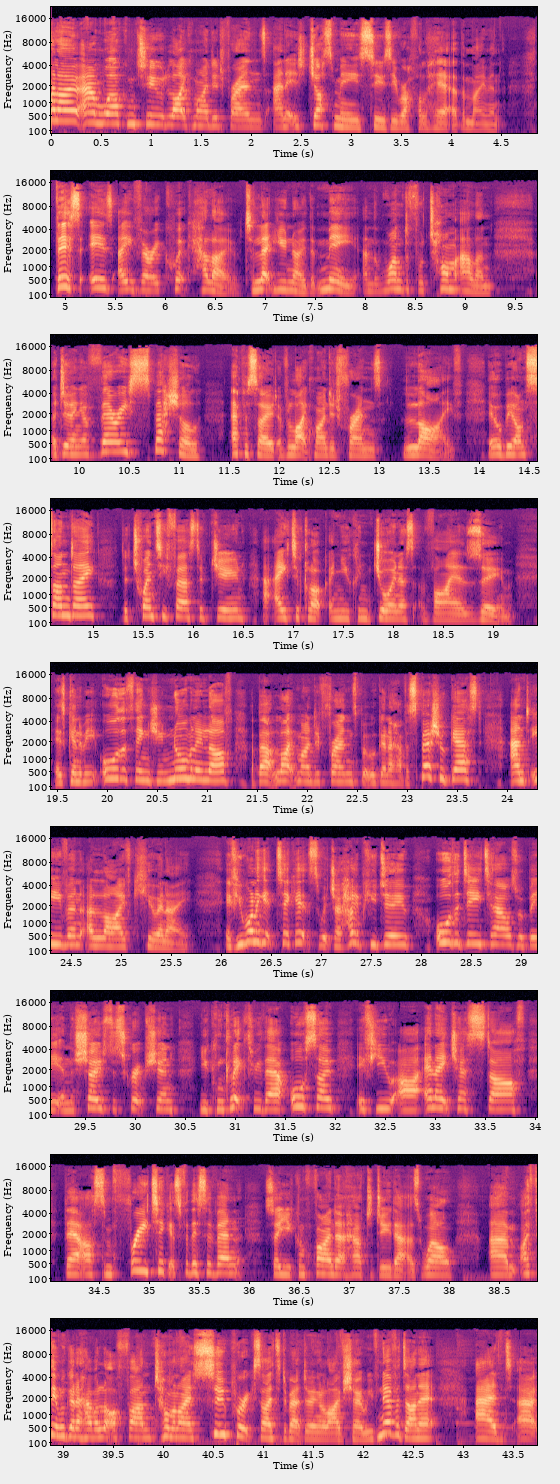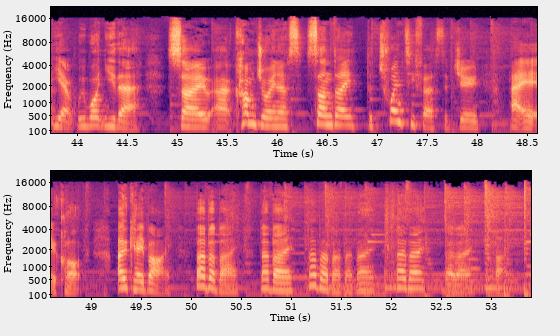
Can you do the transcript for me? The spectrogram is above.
Hello and welcome to Like Minded Friends, and it is just me, Suzi Ruffell, here at the moment. This is a very quick hello to let you know that me and the wonderful Tom Allen are doing a very special episode of Like Minded Friends live. It will be on Sunday, the 21st of June at 8 o'clock, and you can join us via Zoom. It's going to be all the things you normally love about Like Minded Friends, but we're going to have a special guest and even a live Q&A. If you want to get tickets, which I hope you do, all the details will be in the show's description. You can click through there. Also, if you are NHS staff, there are some free tickets for this event, so you can find out how to do that as well. Um, I think we're going to have a lot of fun. Tom and I are super excited about doing a live show. We've never done it, and uh, yeah, we want you there. So uh, come join us Sunday, the 21st of June at 8 o'clock. Okay, bye. Bye bye bye. Bye bye. Bye bye bye bye bye. Bye bye. Bye bye. Bye.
